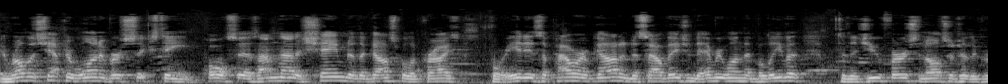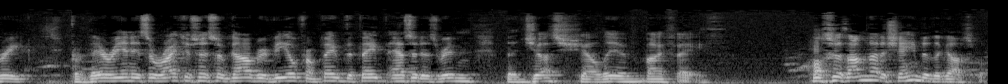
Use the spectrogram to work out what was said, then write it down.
In Romans chapter 1 and verse 16, Paul says, I'm not ashamed of the gospel of Christ, for it is the power of God unto salvation to everyone that believeth, to the Jew first and also to the Greek. For therein is the righteousness of God revealed from faith to faith, as it is written, the just shall live by faith. Paul says, I'm not ashamed of the gospel.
